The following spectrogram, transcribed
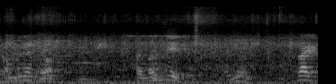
కంపెనీ వేసుకో రైట్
